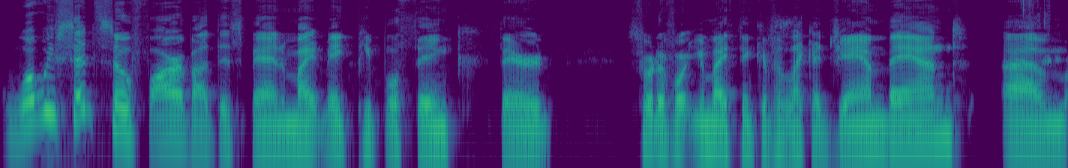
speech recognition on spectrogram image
what we've said so far about this band might make people think they're sort of what you might think of as like a jam band. Um,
